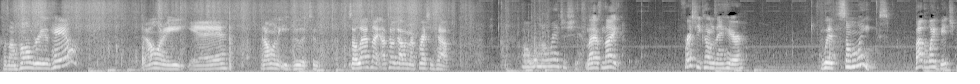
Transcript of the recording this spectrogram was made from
cause I'm hungry as hell, and I want to eat, yeah, and I want to eat good too. So last night I told y'all I'm at Freshy's house. Oh, what my ranch and shit. Last night, Freshy comes in here with some wings. By the way, bitch,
